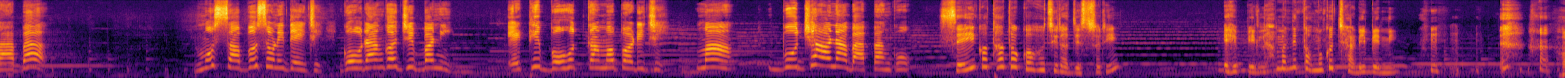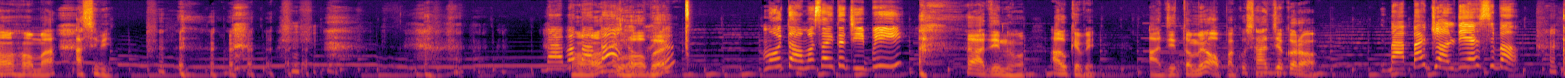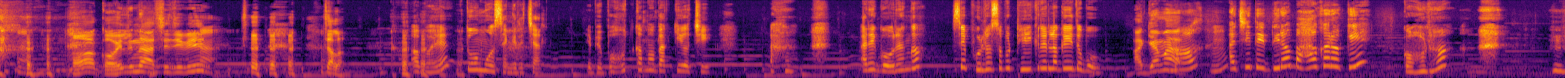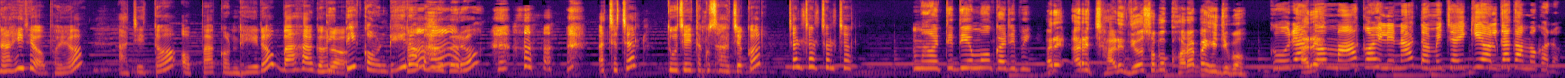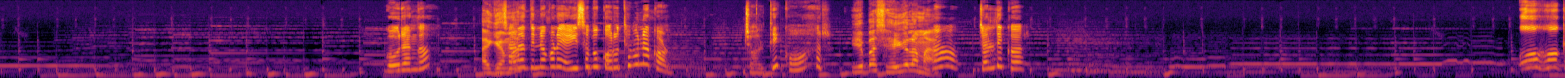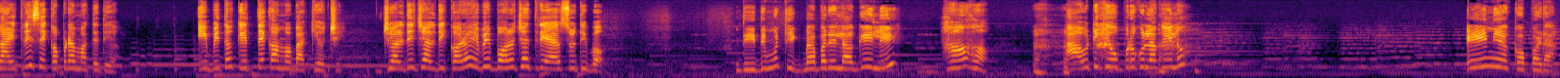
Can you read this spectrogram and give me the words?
বাবা মু সব শুনি দেইছি গৌরাঙ্গ জীবনী এঠি বহুত কাম পড়িছি মা বুঝাও না বাপাঙ্কু সেই কথা তো কহুছি রাজেশ্বরী এ পিলামানে তমকু ছাড়িবেনি হ হ মা আসিবি ಬಾಬಾ ಬಾಬಾ ಹೋಬೆ ಮು ತಮ ಸಹಿತ ಜೀವಿ আজি নুಹ ଆଉ କେବେ ଆଜି ତମେ ଅପାକୁ ସାହାଯ୍ୟ କର ବାପା ଜଲ୍ଦି ଆସିବ ହଁ କହିଲି ନା ଆସିଯିବି ଚାଲ ଅଭୟ ତୁ ମୋ ସାଙ୍ଗରେ ଚାଲ ଏବେ ବହୁତ କାମ ବାକି ଅଛି ଆରେ ଗୌରାଙ୍ଗ ସେ ଫୁଲ ସବୁ ଠିକରେ ଲଗେଇଦେବୁ ଆଜ୍ଞା ମା ଆଜି ଦିଦିର ବାହାଘର କି କ'ଣ ନାଇଁରେ ଅଭୟ ଆଜି ତ ଅପା କଣ୍ଢେଇର ବାହାଘର ଦିଦି କଣ୍ଢେଇର ବାହାଘର ଆଚ୍ଛା ଚାଲ ତୁ ଯାଇ ତାଙ୍କୁ ସାହାଯ୍ୟ କର ଚାଲ ଚାଲ ଚାଲ ଚାଲ ମତେ ଦିଅ ମୁଁ କରିବି ଆରେ ଆରେ ଛାଡି ଦିଅ ସବୁ ଖରାପ ହେଇଯିବ ଗୋରା ତୋ ମା କହିଲେ ନା ତମେ ଯାଇକି ଅଲଗା କାମ କର ଗୌରାଙ୍ଗ ଆଜ୍ଞା ସାରା ଦିନ କ'ଣ ଏଇ ସବୁ କରୁଥିବୁ ନା କ'ଣ ଜଲ୍ଦି କର ଇଏ ବାସ୍ ହେଇଗଲା ମା ଜଲ୍ଦି କର ଓହୋ ଗାୟତ୍ରୀ ସେ କପଡ଼ା ମୋତେ ଦିଅ ଏବେ ତ କେତେ କାମ ବାକି ଅଛି ଜଲ୍ଦି ଜଲ୍ଦି କର ଏବେ ବରଯାତ୍ରୀ ଆସୁଥିବ ଦିଦି ମୁଁ ଠିକ୍ ଭାବରେ ଲଗେଇଲି ହଁ ହଁ ଆଉ ଟିକେ ଉପରକୁ ଲଗେଇଲୁ ଏଇ ନିଅ କପଡ଼ା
